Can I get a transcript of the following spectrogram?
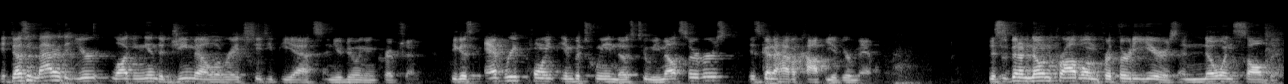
It doesn't matter that you're logging into Gmail over HTTPS and you're doing encryption, because every point in between those two email servers is going to have a copy of your mail. This has been a known problem for 30 years, and no one solved it.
